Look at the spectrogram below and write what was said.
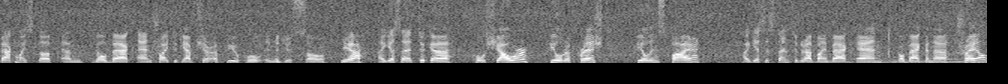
pack my stuff and go back and try to capture a few cool images. So yeah I guess I took a cool shower feel refreshed feel inspired. I guess it's time to grab my bag and go back on a trail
